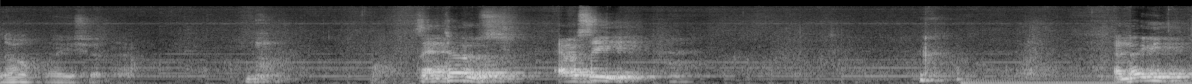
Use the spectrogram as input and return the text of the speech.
No, no, you shouldn't have. Santos, have a seat. I know you,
